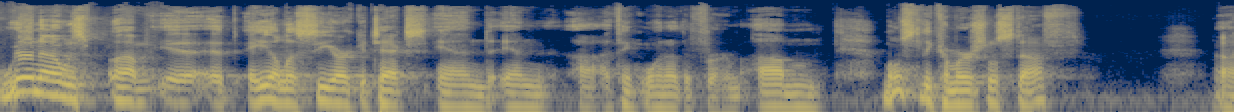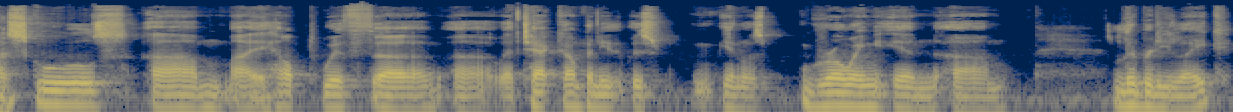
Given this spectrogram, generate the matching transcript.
When I was um, at ALSC Architects and and uh, I think one other firm, um, mostly commercial stuff, uh, schools. Um, I helped with uh, uh, a tech company that was you know was growing in um, Liberty Lake,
